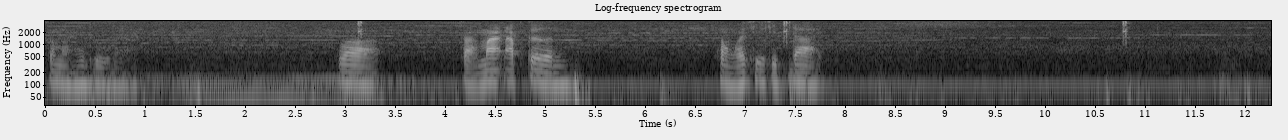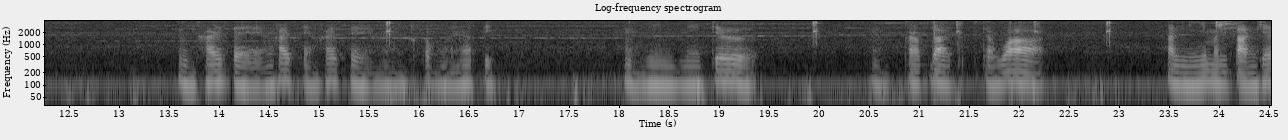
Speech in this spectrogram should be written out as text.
ก็มาให้ดูนะว่าสามารถอัพเกิน 240 ได้หนึ่งค่ายแสง ค่ายแสง ค่ายแสงสองร้อยห้าสิบมีเนเจอร์ครับได้แต่ว่า อันนี้มันตันแค่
